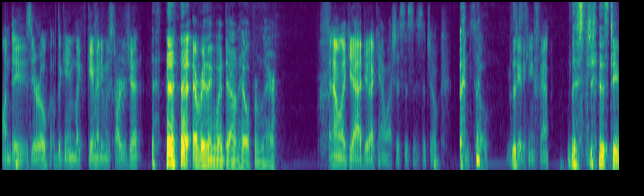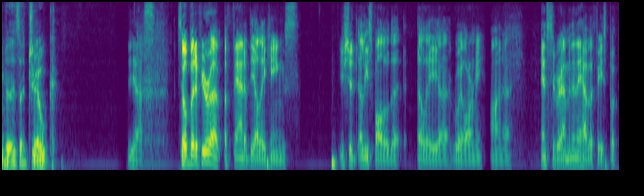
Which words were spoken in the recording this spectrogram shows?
on day zero of the game. Like the game hadn't even started yet. Everything went downhill from there. And I'm like, yeah, dude, I can't watch this. This is a joke. And so, This- State of Kings fan. This this team is a joke. Yes. So, but if you're a, a fan of the LA Kings, you should at least follow the LA uh, Royal Army on uh, Instagram, and then they have a Facebook,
